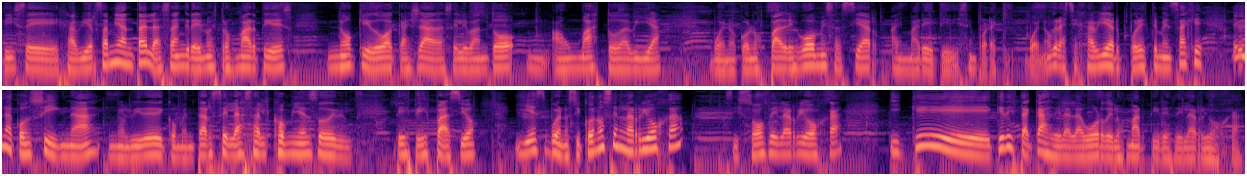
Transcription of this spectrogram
dice Javier Samianta, la sangre de nuestros mártires no quedó acallada, se levantó mm, aún más todavía. Bueno, con los padres Gómez, Aciar, Aymaretti, dicen por aquí. Bueno, gracias Javier por este mensaje. Hay una consigna, me olvidé de comentárselas al comienzo de este espacio, y es, bueno, si conocen La Rioja, si sos de La Rioja, ¿y qué, qué destacás de la labor de los mártires de La Rioja?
